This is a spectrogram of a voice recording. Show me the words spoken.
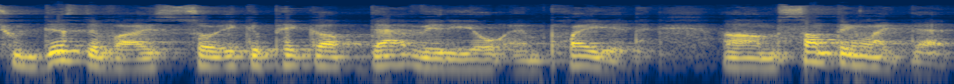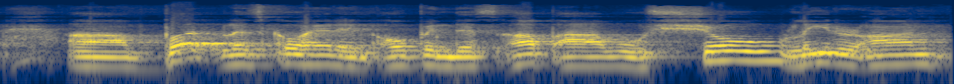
to this device so it could pick up that video and play it. Um, something like that. Um, but let's go ahead and open this up. I will show later on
